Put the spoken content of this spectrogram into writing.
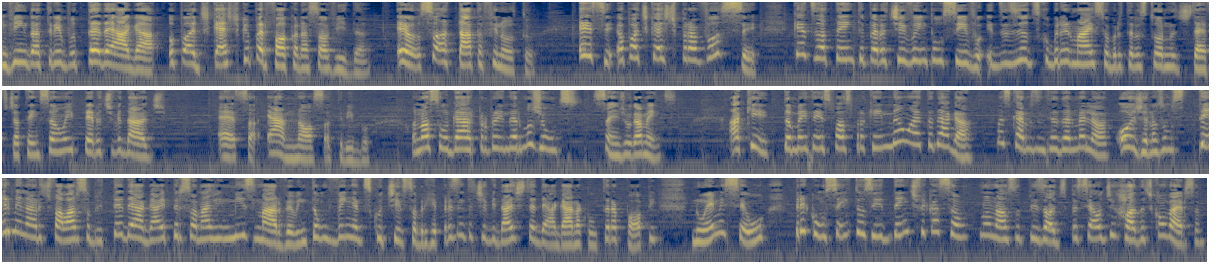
Bem-vindo à tribo TDAH, o podcast que perfoca na sua vida. Eu sou a Tata Finoto. Esse é o podcast para você que é desatento, hiperativo e impulsivo e deseja descobrir mais sobre o transtorno de déficit de atenção e hiperatividade. Essa é a nossa tribo, o nosso lugar para aprendermos juntos, sem julgamentos. Aqui também tem espaço para quem não é TDAH mas quer nos entender melhor. Hoje nós vamos terminar de falar sobre TDAH e personagem Miss Marvel, então venha discutir sobre representatividade de TDAH na cultura pop, no MCU, preconceitos e identificação no nosso episódio especial de Roda de Conversa.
